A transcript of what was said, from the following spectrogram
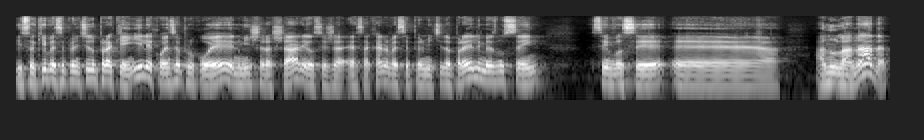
isso aqui vai ser permitido para quem? Ele conhece para o Kohen, Mishrashari, ou seja, essa carne vai ser permitida para ele mesmo sem, sem você é, anular nada.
